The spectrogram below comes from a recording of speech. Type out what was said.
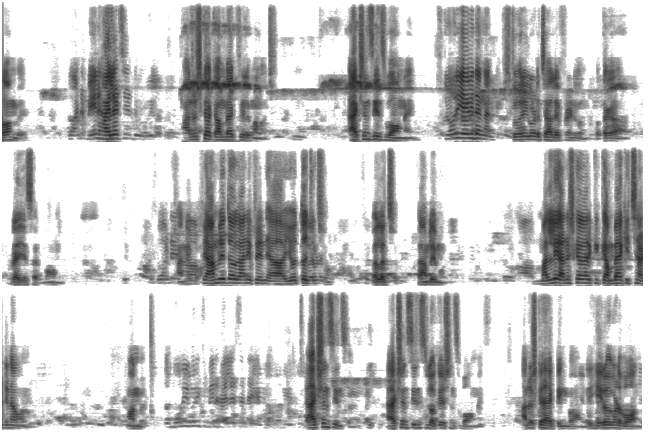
బాగుంది. అంటే మెయిన్ హైలైట్స్ ఏంటి అనుష్క కమ్బ్యాక్ ఫీలింగ్ అనొచ్చు యాక్షన్ సీన్స్ బాగున్నాయి. స్టోరీ ఏ విధంగా స్టోరీ కూడా చాలా డిఫరెంట్ ఉంది. కొత్తగా ట్రై చేశారు. బాగుంది. ఫ్యామిలీతో కానీ ఫ్రెండ్ యూత్తో చూడొచ్చు వెళ్ళొచ్చు. Family movie. మళ్ళీ అనుష్క గారికి కంబ్యాక్ ఏంటి? Action scenes action scenes locations బాగున్నాయి. అనుష్క యాక్టింగ్ బాగుంది. హీరో కూడా బాగుంది.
